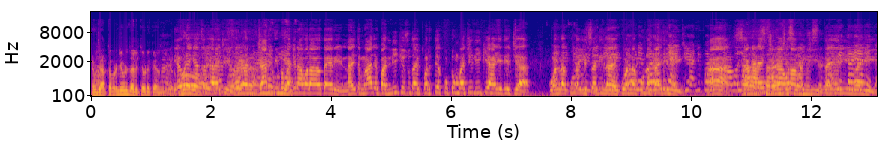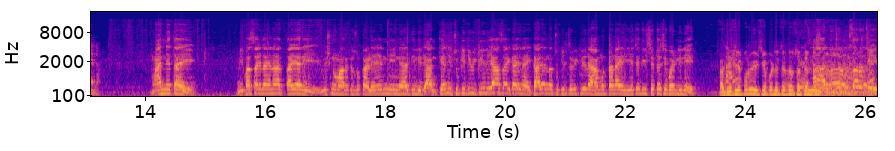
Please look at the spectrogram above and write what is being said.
म्हणजे आतापर्यंत जेवढे झाले तेवढे कॅन्सल करा. एवढे हो. कॅन्सल करायचे. सगळ्यांना चारही कुटुंबाची नावाला तयारी नाही तर माझ्या पास लिखी सुद्धा आहे. प्रत्येक कुटुंबाची लिखी आहे त्याच्यात. कोणाला कुठं हिस्सा दिलाय कोणाला कुठं काय दिलंय. हा सगळ्यांची सगळ्यांची नावं लावायची. तयारी माझी. मान्यता आहे. मी बसायला आहे ना तयारी विष्णू मारुती सुकाळे यांनी न्याय दिलेली आणि त्यांनी चुकीची विकलेली आहे, असं आहे काय नाही. काळ्यांना चुकीचं विकलेलं आहे, हा मुद्दा नाही. याच्या दिवशी तसे पडलेले आहेत. अहो, जे जे पूर्वी विषय पडले त्यानुसार त्यांनी हा, विचार केला. त्याच्यानुसारच आहे.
